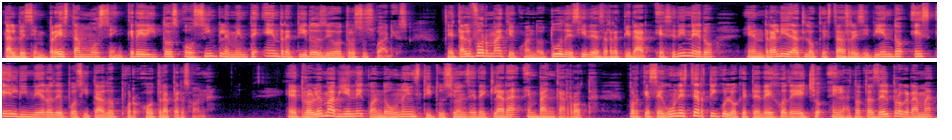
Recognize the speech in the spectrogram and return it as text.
tal vez en préstamos, en créditos o simplemente en retiros de otros usuarios. De tal forma que cuando tú decides retirar ese dinero, en realidad lo que estás recibiendo es el dinero depositado por otra persona. El problema viene cuando una institución se declara en bancarrota, porque según este artículo que te dejo de hecho en las notas del programa,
